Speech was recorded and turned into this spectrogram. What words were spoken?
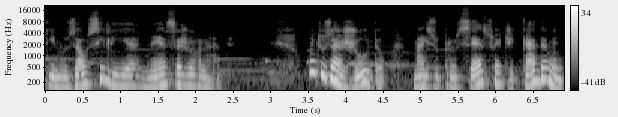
que nos auxilia nessa jornada. Muitos ajudam, mas o processo é de cada um,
